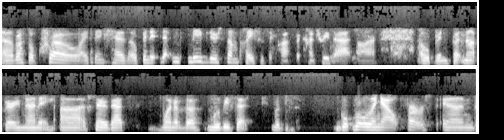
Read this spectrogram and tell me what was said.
uh, Russell Crowe, I think has opened it. Maybe there's some places across the country that are open, but not very many. Uh, so that's one of the movies that was rolling out first, and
